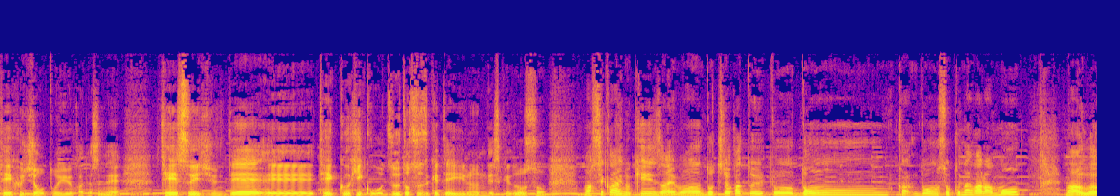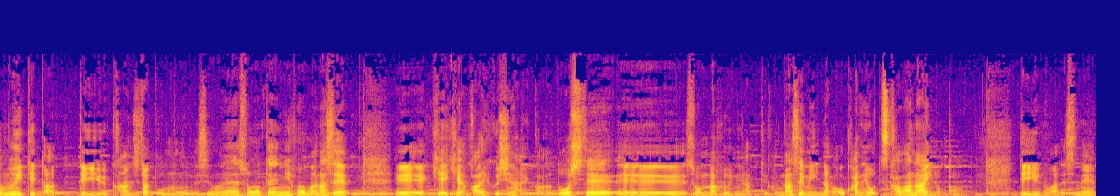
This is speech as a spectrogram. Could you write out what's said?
低浮上というかですね、低水準で、えー、低空飛行をずっと続けているんですけど、そまあ、世界の経済はどちらかというと、どん、どん底ながらも、まあ、上向いてたっていう感じだと思うんですよね。その点、日本がなぜ、えー、景気が回復しないか、どうして、えー、そんな風になってるか、なぜみんながお金を使わないのかっていうのはですね、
